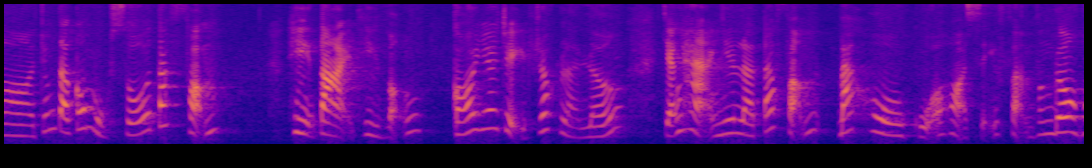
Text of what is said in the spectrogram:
uh, chúng ta có một số tác phẩm hiện tại thì vẫn có giá trị rất là lớn. Chẳng hạn như là tác phẩm Bác Hồ của họa sĩ Phạm Văn Đôn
